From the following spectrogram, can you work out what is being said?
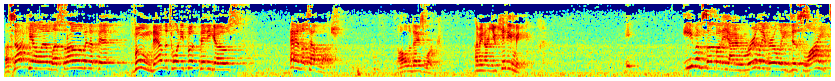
Let's not kill him. Let's throw him in a pit. Boom, down the 20 foot pit he goes. And let's have lunch. All in a day's work. I mean, are you kidding me? Even somebody I really, really disliked,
